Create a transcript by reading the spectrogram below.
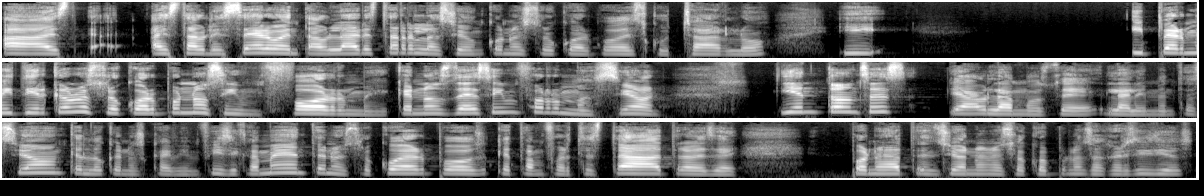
a establecer o entablar esta relación con nuestro cuerpo, de escucharlo y, y permitir que nuestro cuerpo nos informe, que nos dé esa información. Y entonces ya hablamos de la alimentación, qué es lo que nos cae bien físicamente, nuestro cuerpo, qué tan fuerte está a través de poner atención a nuestro cuerpo en los ejercicios.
